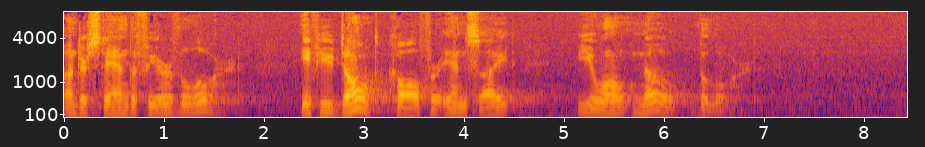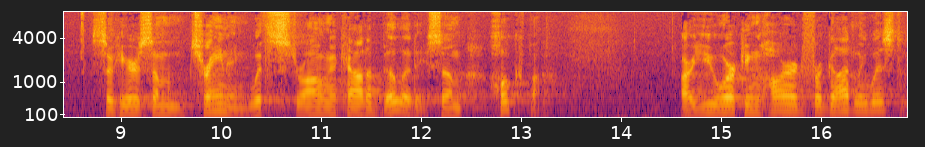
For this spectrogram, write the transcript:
understand the fear of the Lord. If you don't call for insight, you won't know the Lord. So here's some training with strong accountability, some chokmah. Are you working hard for godly wisdom?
